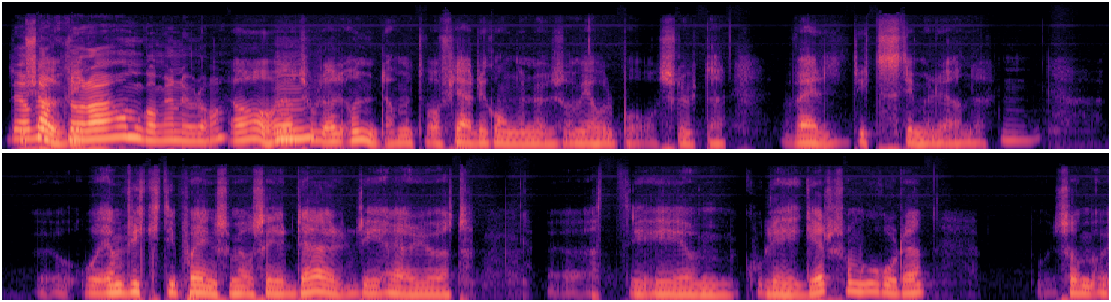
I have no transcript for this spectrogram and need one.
det har varit några omgångar nu då? Ja, mm. jag tror jag undrar om det var fjärde gången nu som vi håller på att sluta. Väldigt stimulerande. Mm. Och en viktig poäng som jag ser där det är ju att, att det är um, kollegor som går den som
